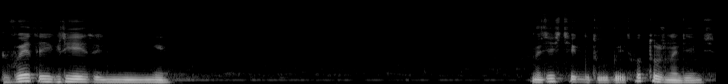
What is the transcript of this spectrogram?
В этой игре это не... Надеюсь, тебе гуд выберет. Вот тоже надеемся.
